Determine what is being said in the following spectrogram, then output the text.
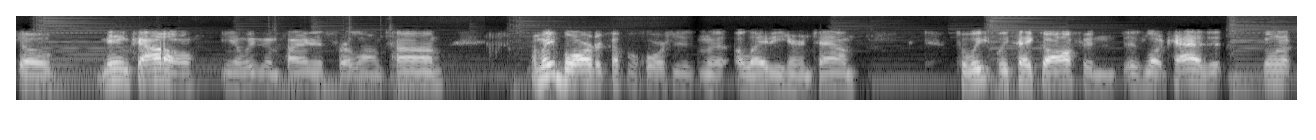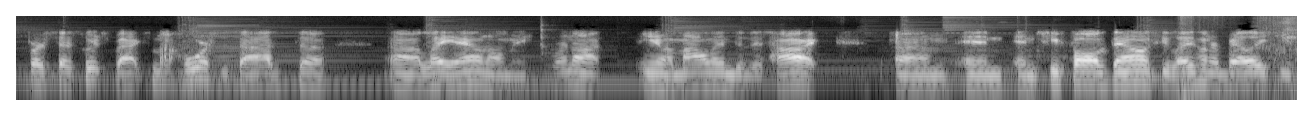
So me and Kyle, you know, we've been planning this for a long time, and we borrowed a couple horses from a, lady here in town. So we, we take off, and as luck has it, going up first set of switchbacks, my horse decides to uh, lay down on me. We're not, you know, a mile into this hike, um, and and she falls down. She lays on her belly. She's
